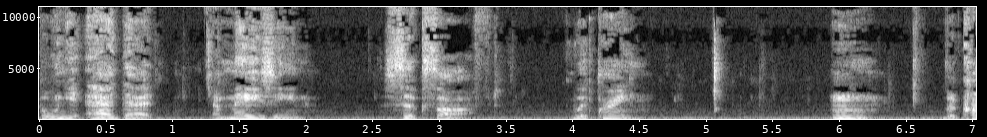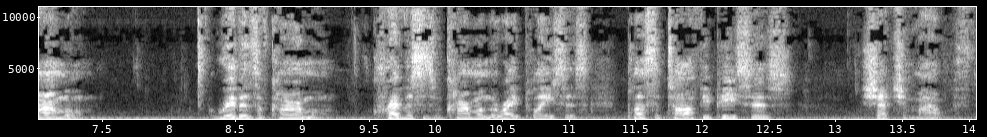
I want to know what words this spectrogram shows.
But when you add that amazing silk soft with cream, mmm, the caramel, ribbons of caramel, crevices of caramel in the right places, plus the toffee pieces, shut your mouth.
